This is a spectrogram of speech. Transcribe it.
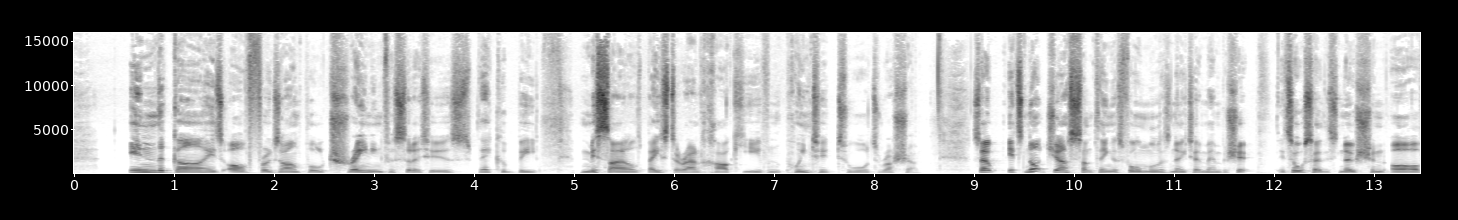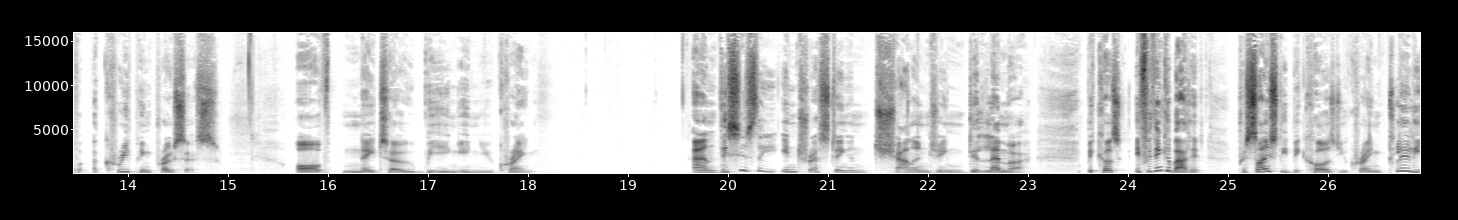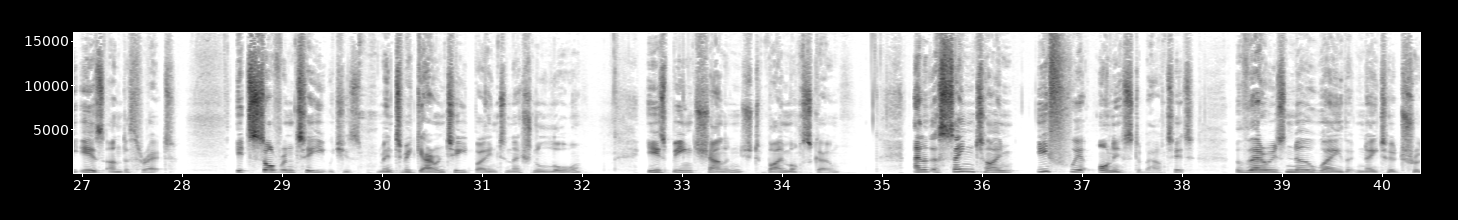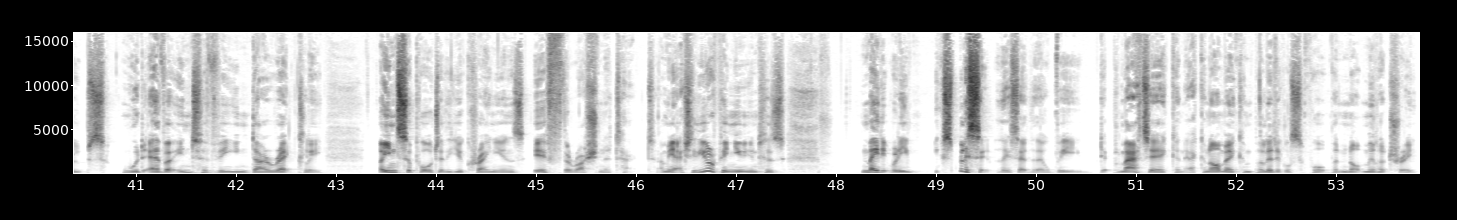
in the guise of, for example, training facilities, there could be missiles based around Kharkiv and pointed towards Russia. So it's not just something as formal as NATO membership, it's also this notion of a creeping process of NATO being in Ukraine. And this is the interesting and challenging dilemma because if you think about it, precisely because Ukraine clearly is under threat, its sovereignty, which is meant to be guaranteed by international law, is being challenged by Moscow. And at the same time, if we're honest about it, there is no way that NATO troops would ever intervene directly in support of the Ukrainians if the Russian attacked. I mean, actually, the European Union has made it really explicit. They said there'll be diplomatic and economic and political support, but not military.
